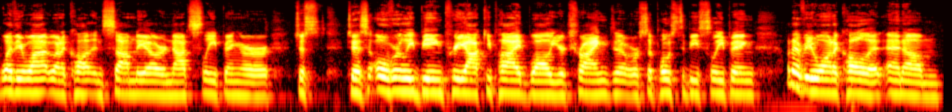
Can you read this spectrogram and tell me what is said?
whether you want want to call it insomnia or not sleeping or just just overly being preoccupied while you're trying to or supposed to be sleeping, whatever you want to call it. And um,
